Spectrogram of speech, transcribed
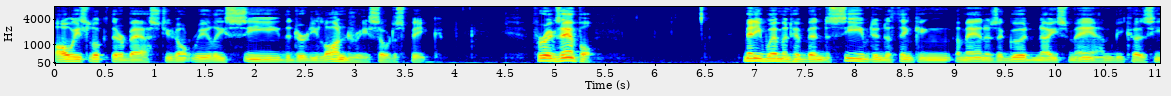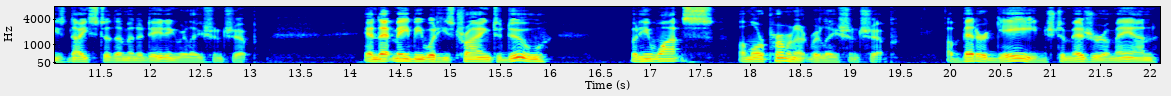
always look their best. You don't really see the dirty laundry, so to speak. For example, many women have been deceived into thinking a man is a good, nice man because he's nice to them in a dating relationship. And that may be what he's trying to do, but he wants a more permanent relationship a better gauge to measure a man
